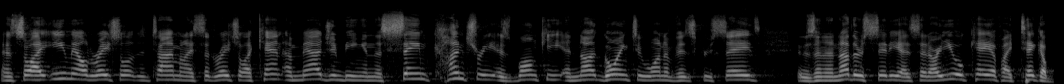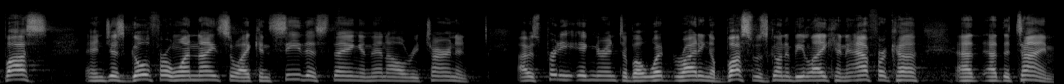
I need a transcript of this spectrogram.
And so I emailed Rachel at the time and I said, Rachel, I can't imagine being in the same country as Bonnke and not going to one of his crusades. It was in another city. I said, Are you okay if I take a bus and just go for one night so I can see this thing and then I'll return? And I was pretty ignorant about what riding a bus was going to be like in Africa at, at the time.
